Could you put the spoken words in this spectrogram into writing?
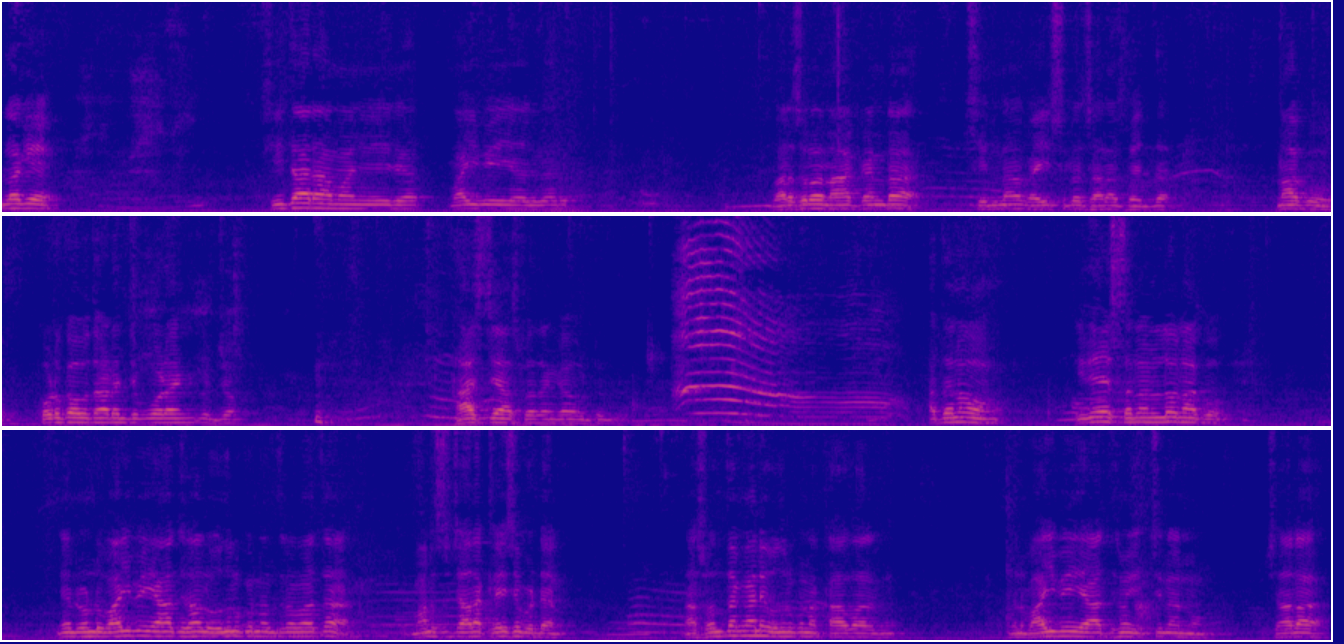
అలాగే సీతారామాంజనేయ గారు వాయువేయాలు గారు. వరుసలో నాకన్నా చిన్న వయసులో చాలా పెద్ద. నాకు కొడుకు అవుతాడని చెప్పుకోవడానికి కొంచెం హాస్యాస్పదంగా ఉంటుంది. అతను ఇదే స్థలంలో నాకు నేను రెండు వాయువేయ ఆధారాలు వదులుకున్న తర్వాత మనసు చాలా క్లేశపడ్డాను. నా సొంతంగానే వదులుకున్న కావాలని. నేను వాయువేయ ఆధారం ఇచ్చి నన్ను చాలా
